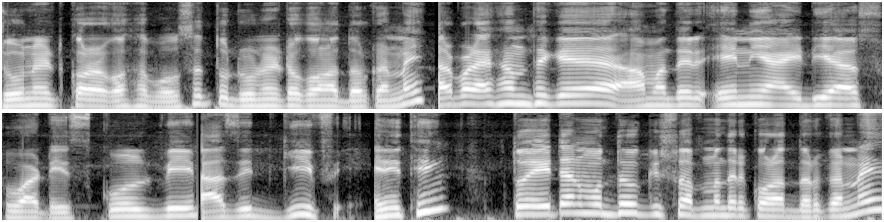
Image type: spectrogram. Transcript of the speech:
ডোনেট করার কথা বলছে, তো ডোনেটও করার দরকার নেই। তারপর এখান থেকে আমাদের any ideas what is cool B does it give anything তো এটার মধ্যেও কিছু আপনাদের করার দরকার নেই।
